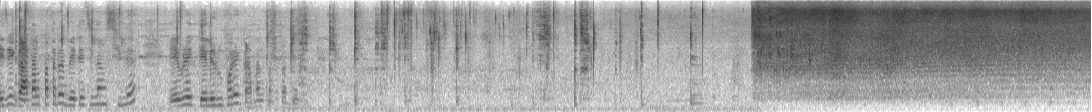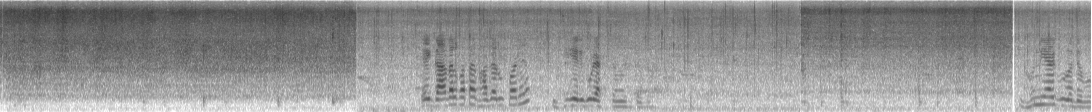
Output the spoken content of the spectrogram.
এই যে গাঁদাল পাতাটা বেটেছিলাম শিলে, এবারে তেলের উপরে গাঁদাল পাতাটা দেবো। এই গাঁদাল পাতা ভাজার উপরে জিরের গুঁড়ো এক চামচ দেবো। ধনিয়ার গুঁড়ো দেবো।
